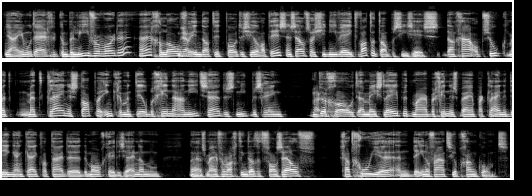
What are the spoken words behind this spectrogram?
Ja, je moet eigenlijk een believer worden. Hè? Geloven in dat dit potentieel wat is. En zelfs als je niet weet wat het dan precies is, dan ga op zoek met, met kleine stappen, incrementeel beginnen aan iets. Hè? Dus niet misschien te groot en meeslepend. Maar begin eens bij een paar kleine dingen en kijk wat daar de, de mogelijkheden zijn. Dan nou, is mijn verwachting dat het vanzelf gaat groeien en de innovatie op gang komt.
